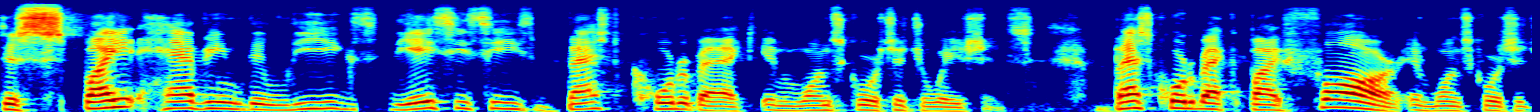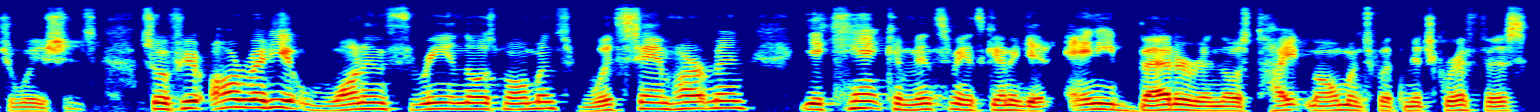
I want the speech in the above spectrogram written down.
despite having the league's, the ACC's best quarterback in one score situations, best quarterback by far in one score situations. So if you're already at one in three in those moments with Sam Hartman, you can't convince me it's going to get any better in those tight moments with Mitch Griffis.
